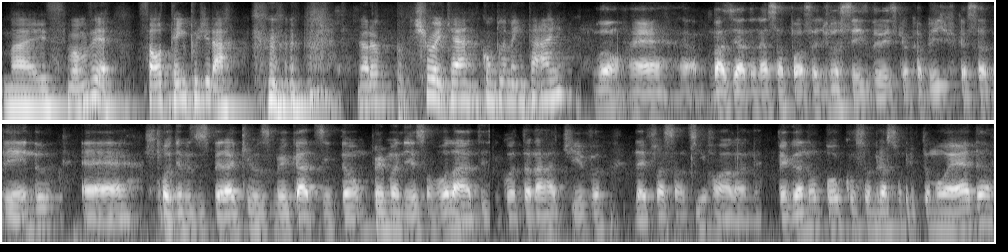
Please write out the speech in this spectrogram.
Mas vamos ver. Só o tempo dirá. Agora, Choi, quer complementar aí? Bom, é, baseado nessa aposta de vocês dois que eu acabei de ficar sabendo, é, podemos esperar que os mercados então permaneçam voláteis, enquanto a narrativa da inflação desenrola. Né? Pegando um pouco sobre o assunto criptomoeda,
